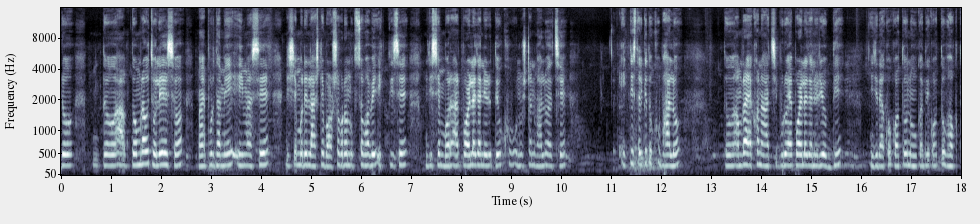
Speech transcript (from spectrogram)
তো তো তোমরাও চলে এসো মায়াপুর ধামে এই মাসে ডিসেম্বরের লাস্টে বর্ষবরণ উৎসব হবে একত্রিশে ডিসেম্বর। আর পয়লা জানুয়ারিতেও খুব অনুষ্ঠান ভালো আছে। একত্রিশ তারিখে তো খুব ভালো। তো আমরা এখন আছি পুরো পয়লা জানুয়ারি অবধি। এই যে দেখো কত নৌকা দিয়ে কত ভক্ত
